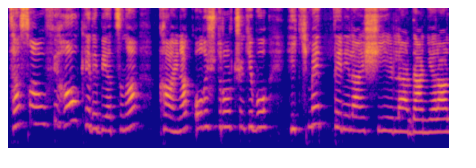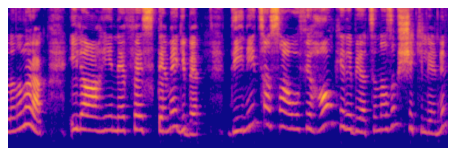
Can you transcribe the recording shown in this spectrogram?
Tasavvufi halk edebiyatına kaynak oluşturur. Çünkü bu hikmet denilen şiirlerden yararlanılarak ilahi, nefes, deme gibi dini tasavvufi halk edebiyatı nazım şekillerinin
